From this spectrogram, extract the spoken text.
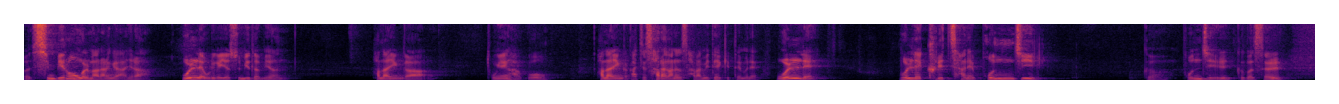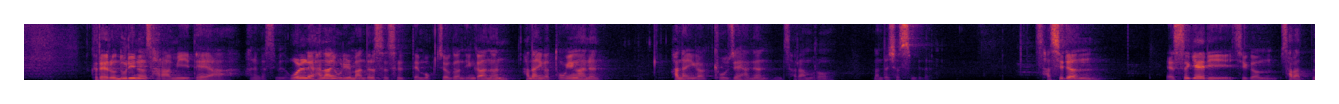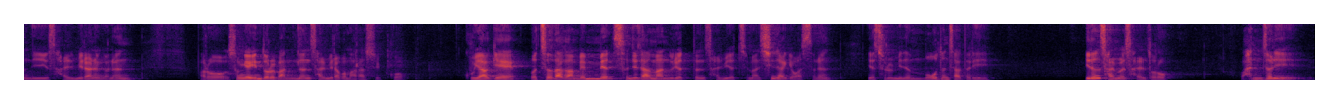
뭐 신비로운 걸 말하는 게 아니라 원래 우리가 예수 믿으면 하나님과 동행하고 하나님과 같이 살아가는 사람이 됐기 때문에 원래 원래 크리스찬의 본질 그 본질 그것을 그대로 누리는 사람이 돼야 하는 것입니다. 원래 하나님 우리를 만들었을 때 목적은 인간은 하나님과 동행하는 하나님과 교제하는 사람으로 만드셨습니다. 사실은 에스겔이 지금 살았던 이 삶이라는 것은 바로 성령 인도를 받는 삶이라고 말할 수 있고 구약에 어쩌다가 몇몇 선지자만 누렸던 삶이었지만 신약에 와서는 예수를 믿는 모든 자들이 이런 삶을 살도록 완전히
